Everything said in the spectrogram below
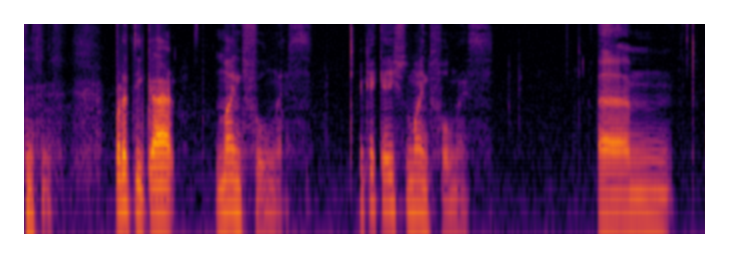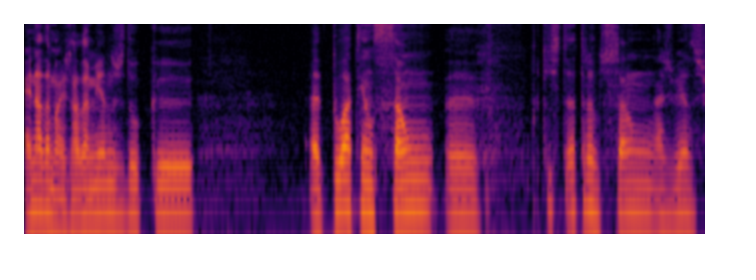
praticar mindfulness. O que é que é isto mindfulness? Um, é nada mais, nada menos do que a tua atenção. Uh, porque isto, a tradução, às vezes.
